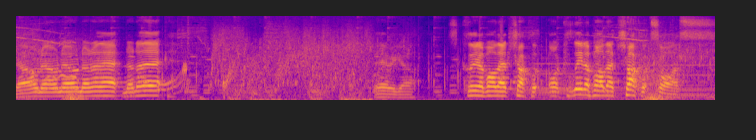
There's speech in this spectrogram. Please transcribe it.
No, no, no, none of that, none of that. There we go. Let's clean up all that chocolate, oh, clean up all that chocolate sauce.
